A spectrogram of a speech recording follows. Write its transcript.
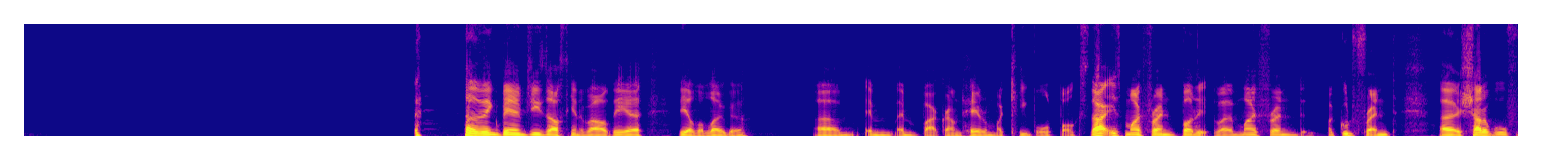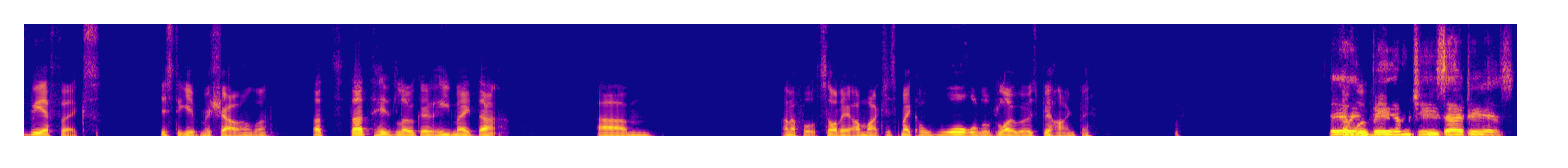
I think BMG's asking about the uh, the other logo um in in background here on my keyboard box. That is my friend buddy uh, my friend my good friend uh Shadow Wolf VFX. Just to give him a shout out. That's that's his logo. He made that. Um and I thought, sorry, I might just make a wall of logos behind me. Stealing BMG's ideas.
